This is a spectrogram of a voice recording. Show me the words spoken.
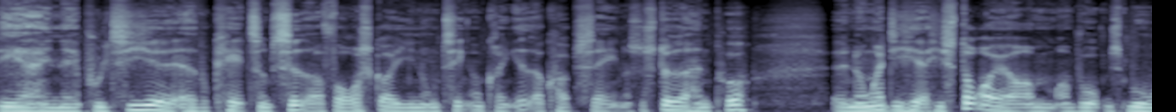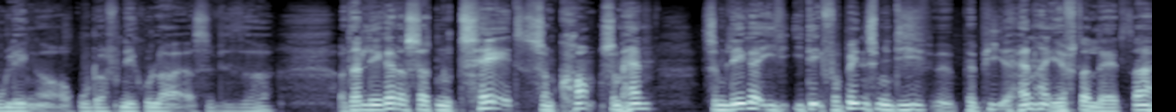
det er en øh, politiadvokat, som sidder og forsker i nogle ting omkring æderkopssagen, og så støder han på øh, nogle af de her historier om, om våbensmugling og Rudolf Nikolaj og så videre. Og der ligger der så et notat, som kom, som han som ligger i, i det forbindelse med de øh, papirer, han har efterladt, så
